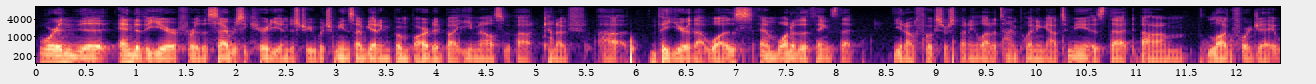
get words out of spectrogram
We're in the end of the year for the cybersecurity industry, which means I'm getting bombarded by emails about kind of uh, the year that was. And one of the things that you know folks are spending a lot of time pointing out to me is that um, Log4j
